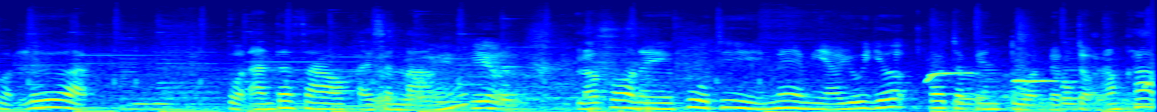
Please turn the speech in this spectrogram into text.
ตรวจเลือด ตรวจอันตราซาวด์ไขสันหลัง Hier. แล้วก็ในผู้ที่แม่มีอายุเยอะก็จะเป็นตรวจแบบเจาะน้ำคร่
